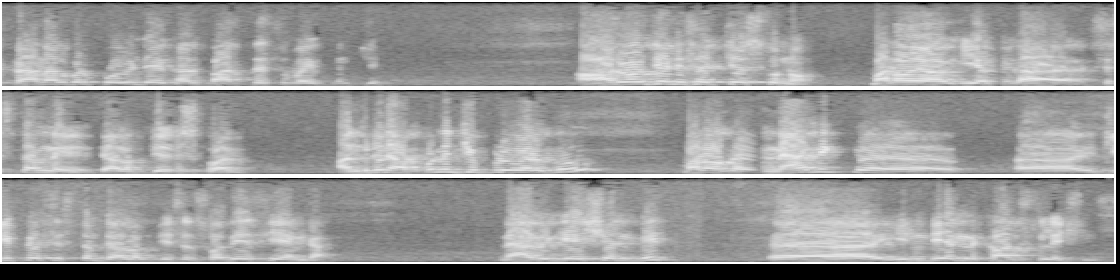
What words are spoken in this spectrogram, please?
ప్రాణాలు కూడా పోయిండే కాదు భారతదేశం వైపు నుంచి. ఆ రోజే డిసైడ్ చేసుకున్నాం. మనం ఈ యొక్క సిస్టమ్ని డెవలప్ చేసుకోవాలి. అందుకని అప్పటి నుంచి ఇప్పటి వరకు మనం ఒక నావిక్ జిపిఎస్ సిస్టమ్ డెవలప్ చేసాం స్వదేశీయంగా. నావిగేషన్ విత్ ఇండియన్ కాన్స్టలేషన్స్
